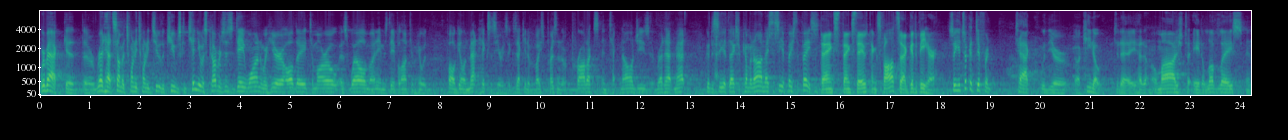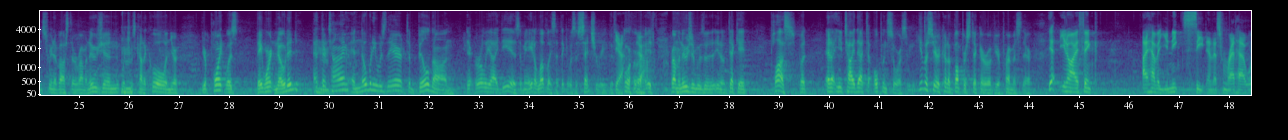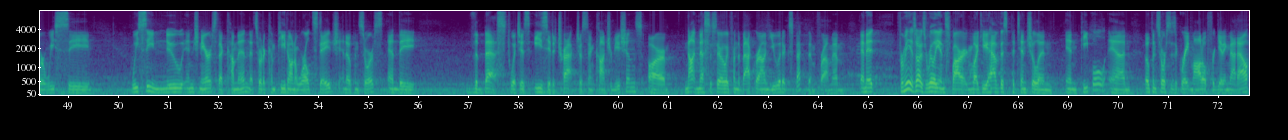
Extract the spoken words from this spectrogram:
We're back at the Red Hat Summit 2022, theCUBE's continuous coverage. This is day one. We're here all day tomorrow as well. My name is Dave Vellante. I'm here with Paul Gillen. Matt Hicks is here. He's Executive Vice President of Products and Technologies at Red Hat. Matt, good to see you. Thanks for coming on. Nice to see you face to face. Thanks, thanks Dave. Thanks Paul. It's uh, good to be here. So you took a different tack with your uh, keynote today. You had an homage to Ada Lovelace and Srinivasa Ramanujan, which mm -hmm. was kind of cool, and your, your point was they weren't noted at mm their hmm. time, and nobody was there to build on their early ideas. I mean, Ada Lovelace, I think it was a century before, yeah, right? Yeah. Ramanujan was a you know decade plus, but and you tied that to open source. Give us your kind of bumper sticker of your premise there. Yeah, you know, I think I have a unique seat in this from Red Hat where we see we see new engineers that come in that sort of compete on a world stage in open source, and the the best, which is easy to track just in contributions, are not necessarily from the background you would expect them from. And, and it, for me, it's always really inspiring. Like you have this potential in, in people and open source is a great model for getting that out.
